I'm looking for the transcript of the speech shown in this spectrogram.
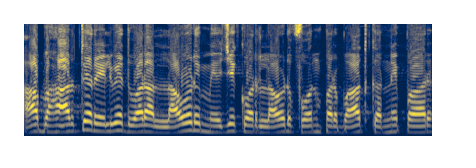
अब भारतीय रेलवे द्वारा लाउड म्यूज़िक और लाउड फ़ोन पर बात करने पर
